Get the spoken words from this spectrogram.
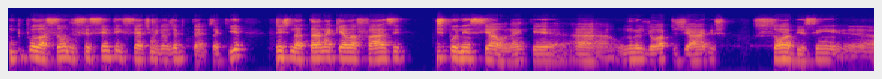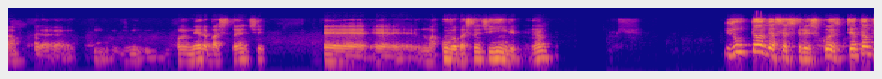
com população de 67 milhões de habitantes. Aqui, a gente ainda está naquela fase exponencial, né? que a, o número de óbitos diários sobe assim, é, é, de maneira bastante, é, é, numa curva bastante íngreme. Né? Juntando essas três coisas, tentando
